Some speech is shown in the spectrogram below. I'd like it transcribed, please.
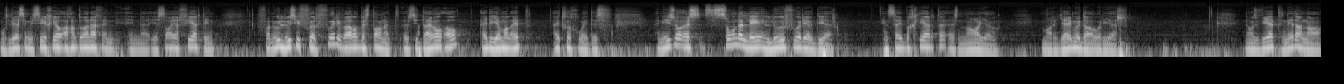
Ons lees in Jesegiel 28 en en uh, Jesaja 14 van hoe Lucifer voor die wêreld bestaan het, is die duiwel al uit die hemel uit uitgegooi. Dis en hierso is sonde lê en loer voor jou deur. En sy begeerte is na jou. Maar jy moet daaroor heers. Nou ons weet net daarna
